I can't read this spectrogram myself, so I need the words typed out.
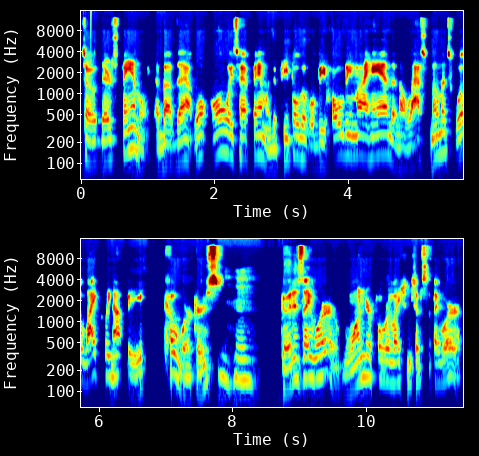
So there's family above that. We'll always have family. The people that will be holding my hand in the last moments will likely not be coworkers, mm-hmm. Good as they were, wonderful relationships that they were.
